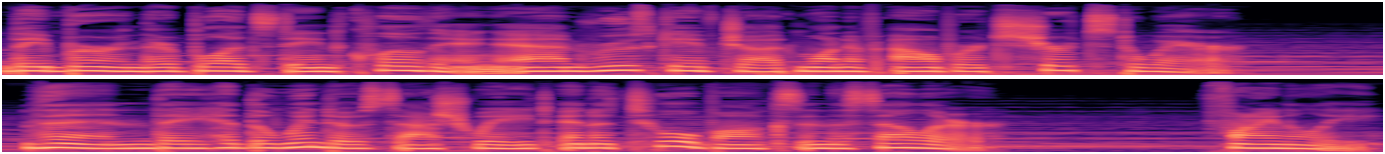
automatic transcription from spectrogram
They burned their blood-stained clothing, and Ruth gave Judd one of Albert's shirts to wear. Then they hid the window sash weight in a toolbox in the cellar. Finally,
